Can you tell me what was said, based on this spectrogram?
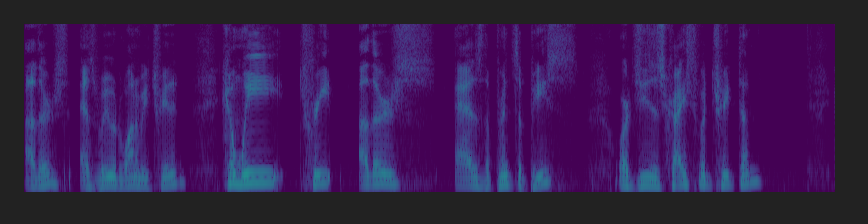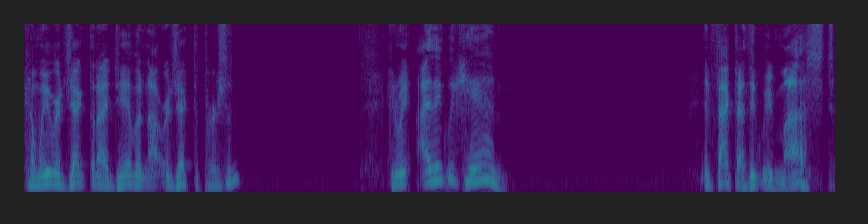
others as we would want to be treated? Can we treat others as the Prince of Peace or Jesus Christ would treat them? Can we reject an idea but not reject the person? Can we? I think we can. In fact, I think we must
